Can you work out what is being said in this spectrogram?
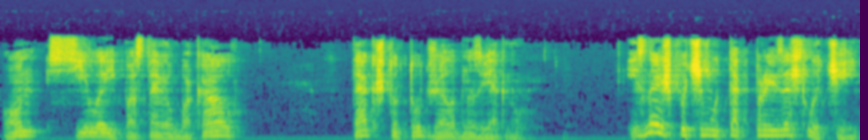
Он силой поставил бокал так, что тот жалобно звякнул. И знаешь, почему так произошло, Чейн?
